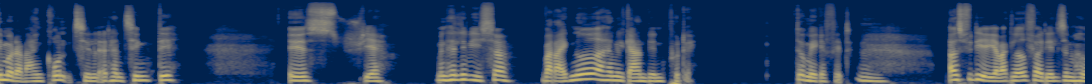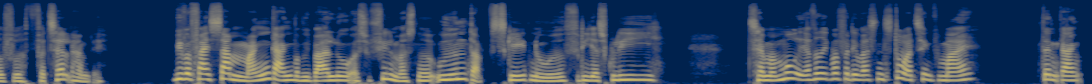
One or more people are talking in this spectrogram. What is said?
det må der være en grund til, at han tænkte det. Øh, ja, men heldigvis så var der ikke noget, og han ville gerne vente på det. Det var mega fedt. Mm. Også fordi jeg var glad for, at jeg ligesom havde fået fortalt ham det. Vi var faktisk sammen mange gange, hvor vi bare lå og så film og sådan noget, uden der skete noget. Fordi jeg skulle lige tage mig mod. Jeg ved ikke, hvorfor det var sådan en stor ting for mig dengang.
